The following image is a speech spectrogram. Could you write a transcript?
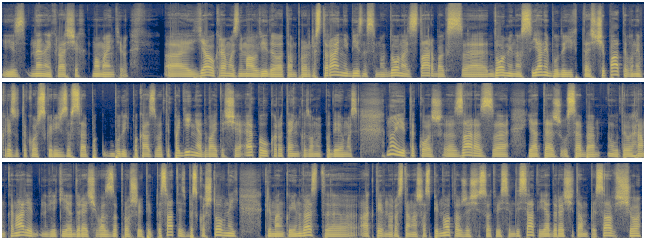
із не найкращих моментів. Е, Я окремо знімав відео там про ресторанні бізнеси, Макдональдс, Starbucks, е, Domino's. Я не буду їх теж чіпати. Вони в кризу також, скоріш за все, будуть показувати падіння. Давайте ще Apple коротенько з вами подивимось. Ну і також е, зараз я теж у себе у телеграм-каналі, в який я, до речі, вас запрошую підписатись, безкоштовний. Кліменко Інвест. Активно росте наша спільнота, вже 680. І я, до речі, там писав, що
